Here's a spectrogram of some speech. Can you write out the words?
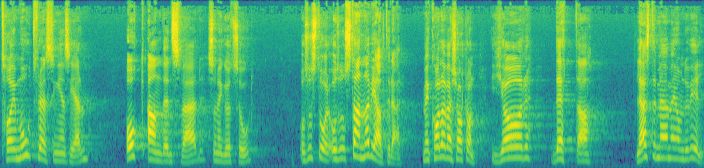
Ta emot frälsningens hjälm och andens svärd som är Guds ord. Och så, står, och så stannar vi alltid där. Men kolla vers 18. Gör detta, läs det med mig om du vill,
